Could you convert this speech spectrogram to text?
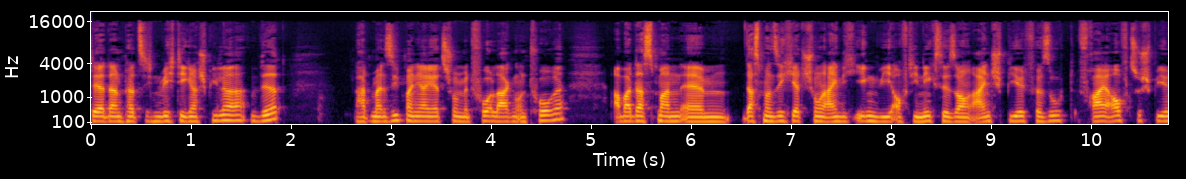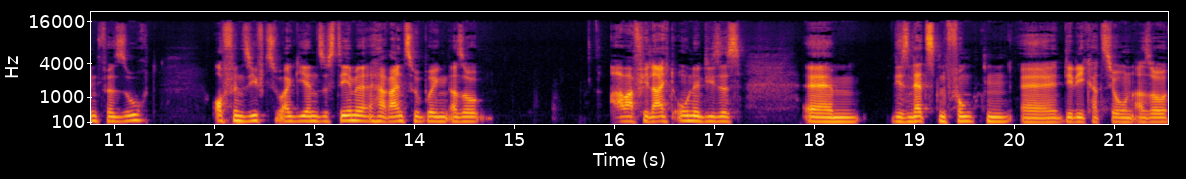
der dann plötzlich ein wichtiger Spieler wird, hat man sieht man ja jetzt schon mit Vorlagen und Tore aber dass man, ähm, dass man sich jetzt schon eigentlich irgendwie auf die nächste Saison einspielt, versucht frei aufzuspielen, versucht offensiv zu agieren, Systeme hereinzubringen, also aber vielleicht ohne dieses ähm, diesen letzten Funken äh, Dedikation. Also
